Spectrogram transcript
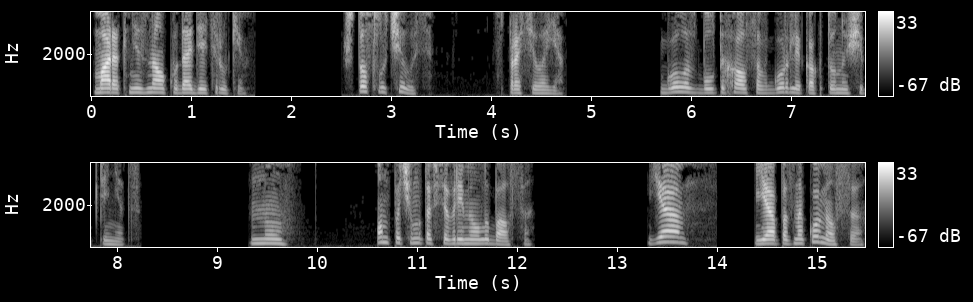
Марек не знал, куда деть руки. «Что случилось?» — спросила я. Голос бултыхался в горле, как тонущий птенец. «Ну...» Он почему-то все время улыбался. «Я... я познакомился,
